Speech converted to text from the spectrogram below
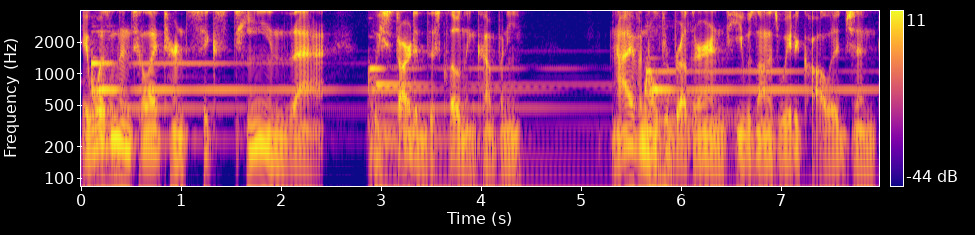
it wasn't until I turned 16 that we started this clothing company. I have an older brother, and he was on his way to college, and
